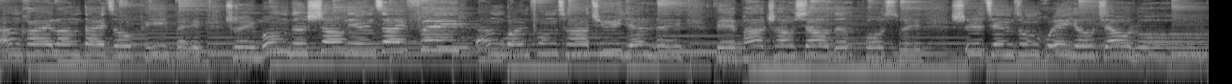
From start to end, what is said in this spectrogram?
让海浪带走疲惫。追梦的少年在飞，让晚风擦去眼泪，别怕嘲笑的破碎，时间总会有角落。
